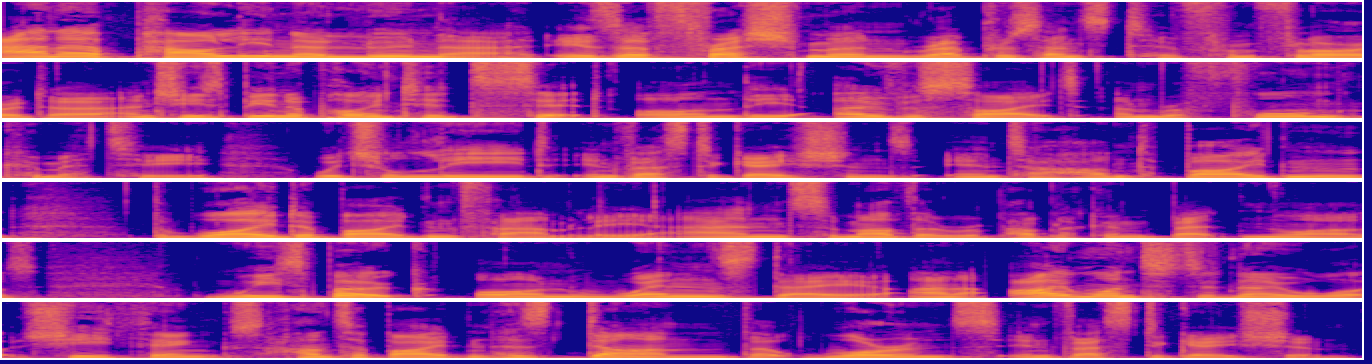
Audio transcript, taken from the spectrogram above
Anna Paulina Luna is a freshman representative from Florida, and she's been appointed to sit on the Oversight and Reform Committee, which will lead investigations into Hunter Biden, the wider Biden family, and some other Republican bête noirs. We spoke on Wednesday, and I wanted to know what she thinks Hunter Biden has done that warrants investigation.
